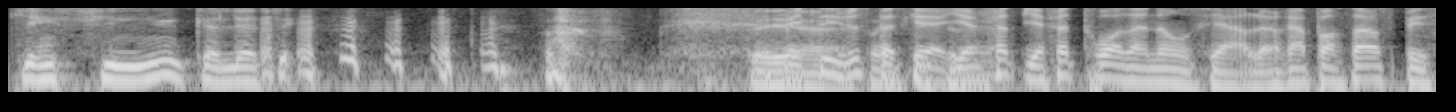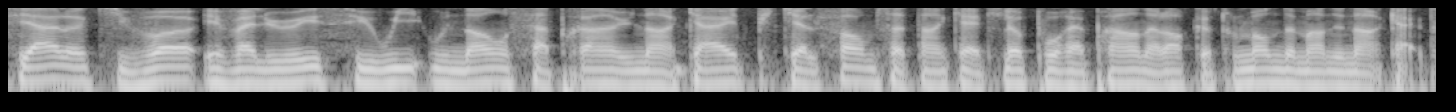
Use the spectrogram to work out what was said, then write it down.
qui insinuent que le... Mais tu sais, euh, juste parce qu'il a fait, il a fait trois annonces hier. Le rapporteur spécial là, qui va évaluer si oui ou non ça prend une enquête, puis quelle forme cette enquête-là pourrait prendre alors que tout le monde demande une enquête.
